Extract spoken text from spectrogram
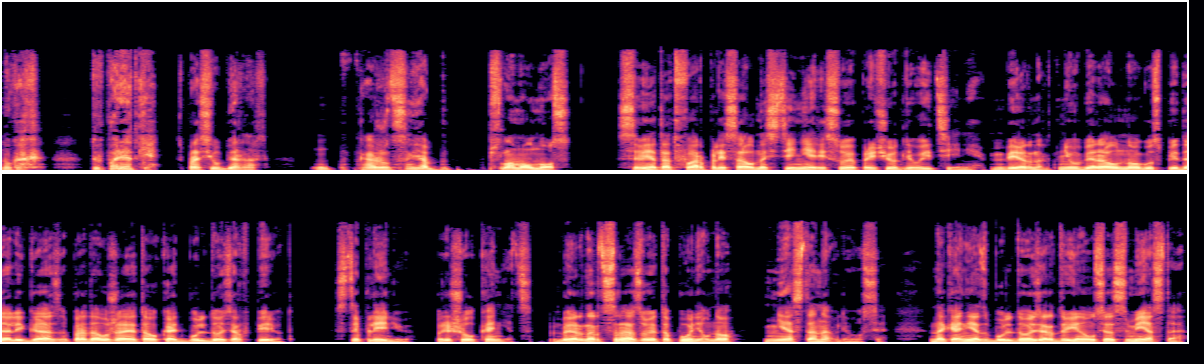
«Ну как, ты в порядке?» — спросил Бернард. «Кажется, я сломал нос», Свет от фар плясал на стене, рисуя причудливые тени. Бернард не убирал ногу с педали газа, продолжая толкать бульдозер вперед. Сцеплению пришел конец. Бернард сразу это понял, но не останавливался. Наконец бульдозер двинулся с места,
